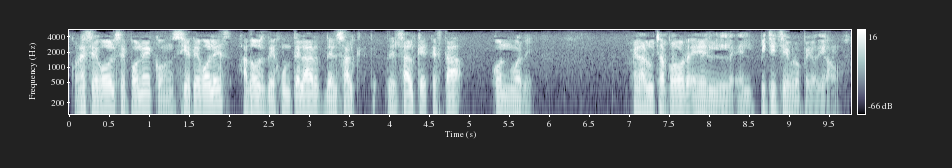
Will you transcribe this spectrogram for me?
Con ese gol se pone con 7 goles a 2 de Juntelar del Salque, del Salque que está con 9. En la lucha por el, el pichiche europeo, digamos.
